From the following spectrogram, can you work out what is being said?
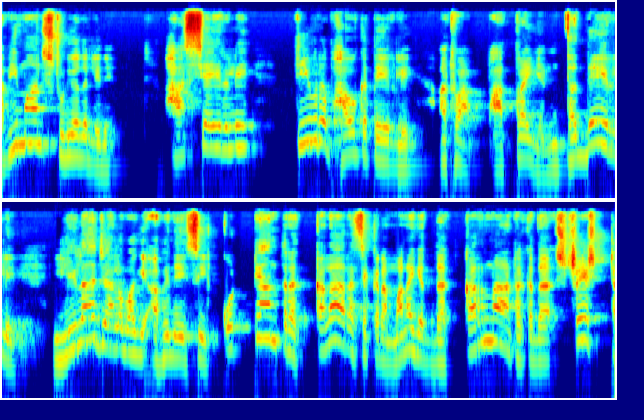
ಅಭಿಮಾನ್ ಸ್ಟುಡಿಯೋದಲ್ಲಿದೆ. ಹಾಸ್ಯ ಇರಲಿ ತೀವ್ರ ಭಾವುಕತೆ ಇರಲಿ ಅಥವಾ ಪಾತ್ರ ಎಂಥದ್ದೇ ಇರಲಿ, ಲೀಲಾಜಾಲವಾಗಿ ಅಭಿನಯಿಸಿ ಕೋಟ್ಯಾಂತರ ಕಲಾ ರಸಿಕರ ಮನಗೆದ್ದ ಕರ್ನಾಟಕದ ಶ್ರೇಷ್ಠ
